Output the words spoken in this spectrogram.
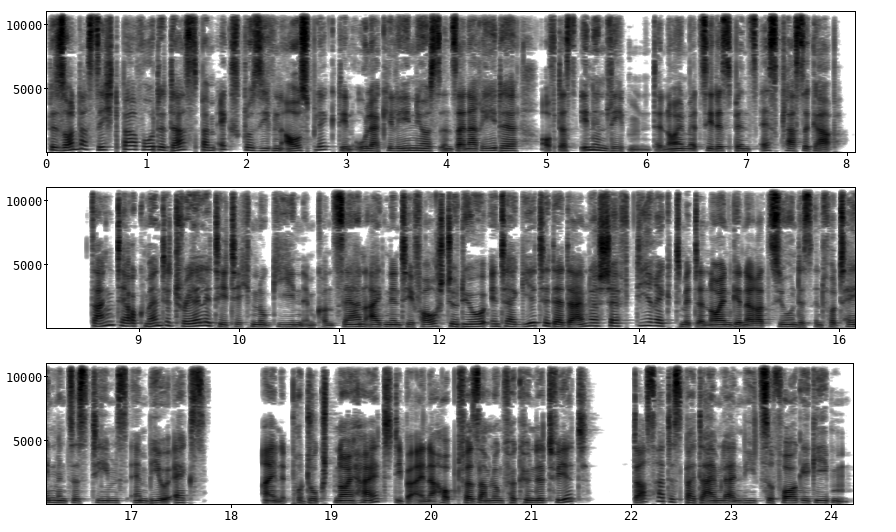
Besonders sichtbar wurde das beim exklusiven Ausblick, den Ola Kelenius in seiner Rede auf das Innenleben der neuen Mercedes-Benz S-Klasse gab. Dank der Augmented Reality Technologien im konzerneigenen TV-Studio interagierte der Daimler-Chef direkt mit der neuen Generation des Infotainment-Systems MBUX. Eine Produktneuheit, die bei einer Hauptversammlung verkündet wird? Das hat es bei Daimler nie zuvor gegeben.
